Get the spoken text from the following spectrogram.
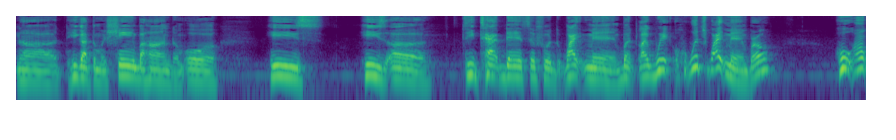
nah, he got the machine behind him, or he's he's uh he tap dancing for the white man. But like, which white man, bro? Who uh,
